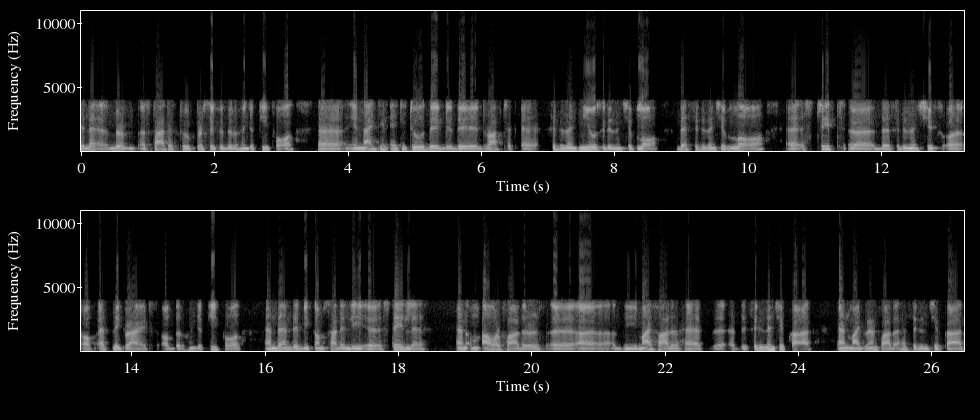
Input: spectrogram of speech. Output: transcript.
uh, started to persecute the Rohingya people. Uh, in 1982, they they drafted a citizen new citizenship law. That citizenship law uh, stripped uh, the citizenship uh, of ethnic rights of the Rohingya people, and then they become suddenly uh, stateless. And um, our fathers, uh, uh, the my father had uh, the citizenship card, and my grandfather has citizenship card.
